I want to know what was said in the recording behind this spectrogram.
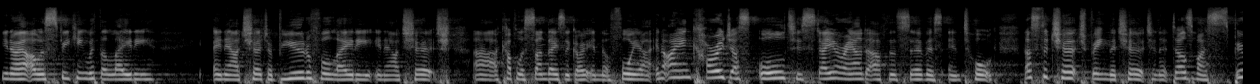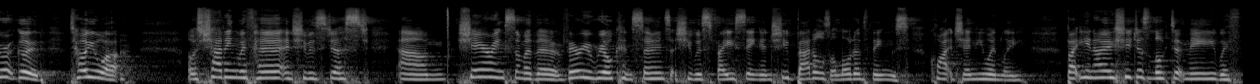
You know, I was speaking with a lady in our church, a beautiful lady in our church, uh, a couple of Sundays ago in the foyer. And I encourage us all to stay around after the service and talk. That's the church being the church, and it does my spirit good. Tell you what, I was chatting with her, and she was just um, sharing some of the very real concerns that she was facing, and she battles a lot of things quite genuinely. But you know, she just looked at me with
